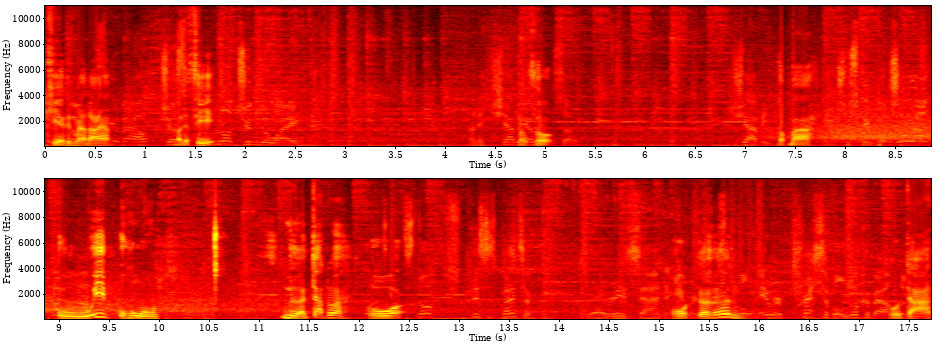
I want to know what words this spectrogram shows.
เคลียร์ขึ้นมาได้ครับ About, just Valencia. bludgeoned away. And it's Xavi Alonso. Alonso. Xavi. ตกมา Interesting, but อุ้ยโอ้โหเหนือจัดว่ะโอ้ Good stuff. This is better. there is an Ột cơn. irresistible, irrepressible look about โอ้ them. จาน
